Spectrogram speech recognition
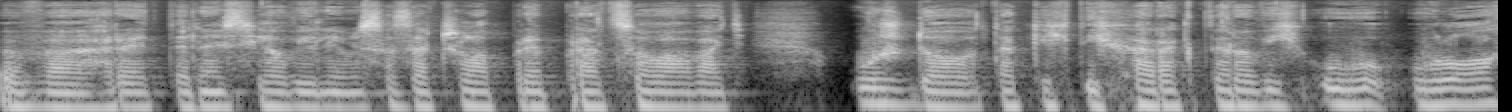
v hre Tennesseeho Williamsa začala prepracovávať už do takých tých charakterových úloh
